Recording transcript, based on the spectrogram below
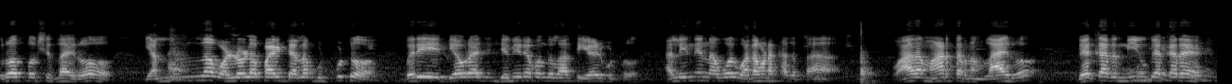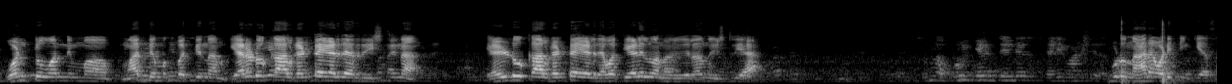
ವಿರೋಧ ಪಕ್ಷದ ಲಾಯರು ಎಲ್ಲ ಒಳ್ಳೊಳ್ಳೆ ಪಾಯಿಂಟ್ ಎಲ್ಲ ಬಿಟ್ಬಿಟ್ಟು ಬರೀ ದೇವರಾಜನ್ ಜಮೀನೇ ಬಂದಿಲ್ಲ ಅಂತ ಹೇಳ್ಬಿಟ್ರು. ಅಲ್ಲಿ ಇನ್ನೇನು ನಾವು ಹೋಗಿ ವಾದ ಮಾಡೋಕ್ಕಾಗತ್ತಾ? ವಾದ ಮಾಡ್ತಾರೆ ನಮ್ಮ ಲಾಯರು. ಬೇಕಾದ್ರೆ ನೀವು ಬೇಕಾದ್ರೆ ಒನ್ ಟು ಒನ್ ನಿಮ್ಮ ಮಾಧ್ಯಮಕ್ಕೆ ಬರ್ತೀನಿ ನಾನು. ಎರಡು ಕಾಲು ಗಂಟೆ ಹೇಳಿದೆ ಅದ್ರ ಹಿಸ್ಟ್ರಿನ. ಎರಡು ಕಾಲು ಗಂಟೆ ಹೇಳಿದೆ. ಅವತ್ತು ಹೇಳಿಲ್ವ ನಾವು ಇದನ್ನು ಹಿಸ್ಟ್ರಿಯ? ಬಿಡು ನಾನೇ ಹೊಡಿತೀನಿ ಕೇಸ.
